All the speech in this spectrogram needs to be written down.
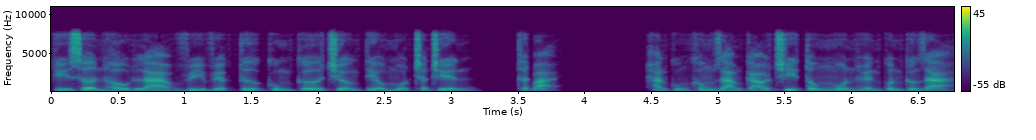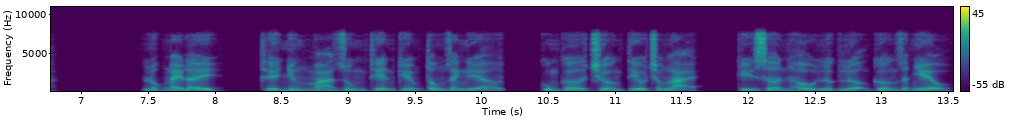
Kỳ Sơn Hầu là vì việc tư cùng cơ trường tiêu một trận chiến, thất bại. Hắn cũng không dám cáo chi tông môn huyền quân cường giả. Lúc này đây, thế nhưng mà dùng thiên kiếm tông danh nghĩa, cùng cơ trường tiêu chống lại, kỳ sơn hầu lực lượng cường rất nhiều.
